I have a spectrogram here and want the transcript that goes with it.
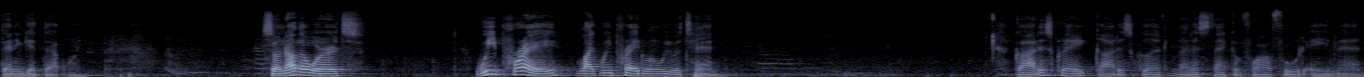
They didn't get that one. So, in other words, we pray like we prayed when we were 10. God is great, God is good. Let us thank Him for our food. Amen.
